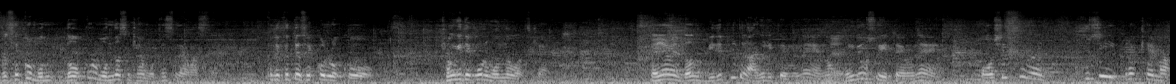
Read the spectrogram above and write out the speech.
너세골못너골 못 넣어서 계약 못했어 내가 봤을 때. 근데 그때 세 골 넣고 경기 때 골을 못 넣으면 어떡해? 왜냐면 넌 미드필드가 아니기 때문에 넌 네. 공격수이기 때문에 어시스트는 굳이 그렇게 막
